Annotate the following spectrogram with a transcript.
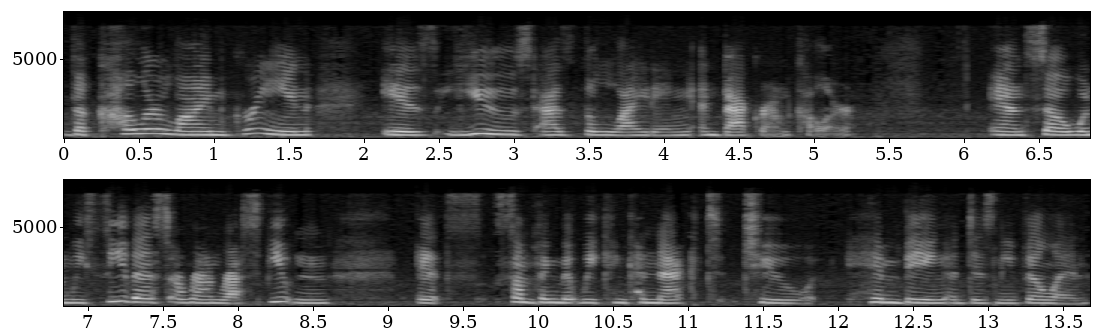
the color lime green is used as the lighting and background color. And so when we see this around Rasputin, it's something that we can connect to him being a Disney villain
